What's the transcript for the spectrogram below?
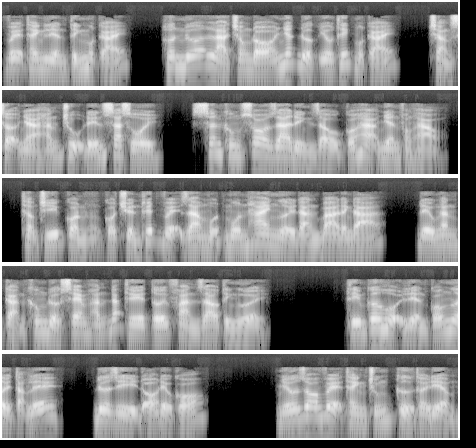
Vệ thanh liền tính một cái, hơn nữa là trong đó nhất được yêu thích một cái, chẳng sợ nhà hắn trụ đến xa xôi, sân không so gia đình giàu có hạ nhân phòng hảo, thậm chí còn có truyền thuyết vệ ra một môn hai người đàn bà đánh đá, đều ngăn cản không được xem hắn đắc thế tới phản giao tình người. Tìm cơ hội liền có người tặng lễ, đưa gì đó đều có. Nhớ rõ vệ thành chúng cử thời điểm,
